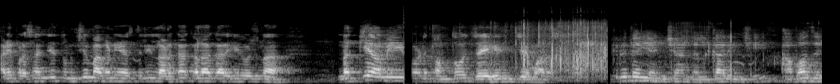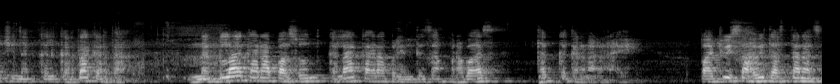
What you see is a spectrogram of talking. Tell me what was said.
आणि प्रशांतजी तुमची मागणी असलेली लाडका कलाकार ही योजना नक्की आम्ही थांबतो. जय हिंद जय महाराष्ट्र. विक्रेता यांच्या ललकारींची आवाजाची नक्कल करता करता नकलाकारापासून कलाकारापर्यंतचा प्रवास थक्क करणारा आहे. पाचवी सहावीत असतानाच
